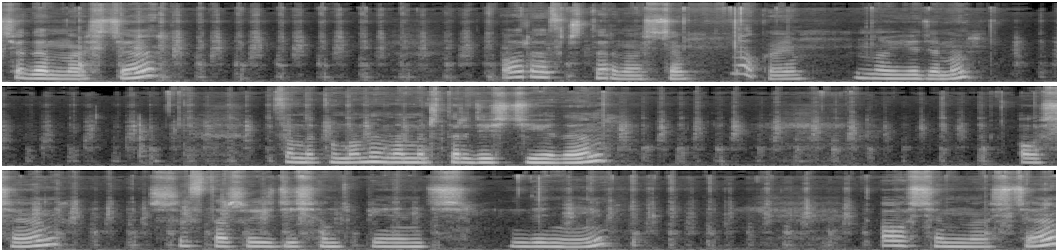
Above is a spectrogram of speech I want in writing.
17, oraz 14. Ok, no i jedziemy. Co my tu mamy? Mamy 41, 8, 365 dni, 18,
